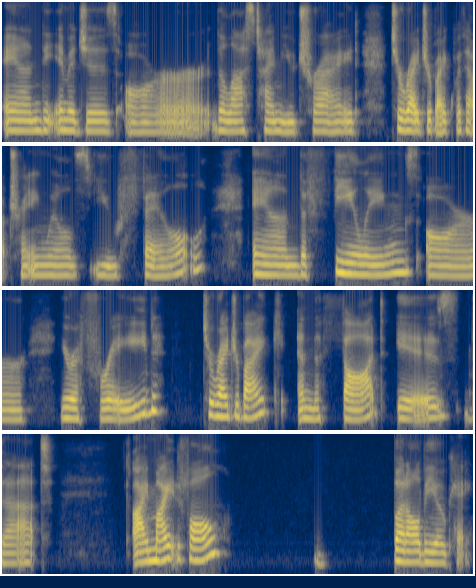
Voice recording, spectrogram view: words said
And the images are the last time you tried to ride your bike without training wheels, you fell. And the feelings are you're afraid to ride your bike. And the thought is that I might fall, but I'll be okay.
